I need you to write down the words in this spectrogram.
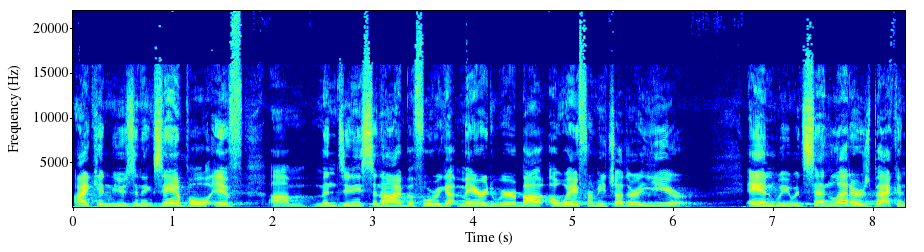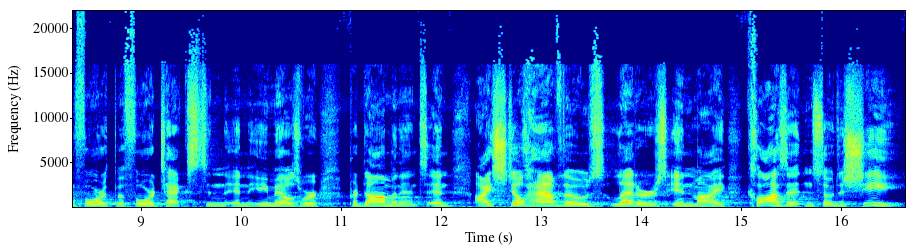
I can use an example. If um, and I, before we got married, we were about away from each other a year. And we would send letters back and forth before texts and, and, emails were predominant. And I still have those letters in my closet, and so does she.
